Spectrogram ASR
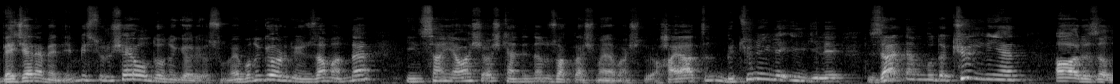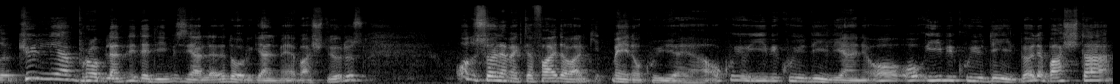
beceremediğin bir sürü şey olduğunu görüyorsun. Ve bunu gördüğün zaman da insan yavaş yavaş kendinden uzaklaşmaya başlıyor. Hayatın bütünüyle ilgili zaten bu da külliyen arızalı, külliyen problemli dediğimiz yerlere doğru gelmeye başlıyoruz. Onu söylemekte fayda var. Gitmeyin o kuyuya ya. O kuyu iyi bir kuyu değil yani. O, o iyi bir kuyu değil. Böyle başta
